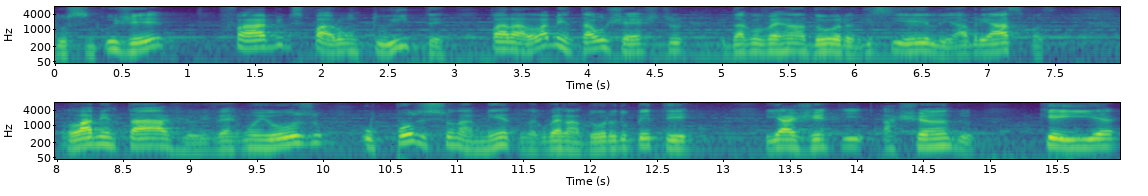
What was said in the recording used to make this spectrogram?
do 5G, Fábio disparou um Twitter para lamentar o gesto da governadora. Disse ele, abre aspas, lamentável e vergonhoso o posicionamento da governadora do PT. E a gente achando que ia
